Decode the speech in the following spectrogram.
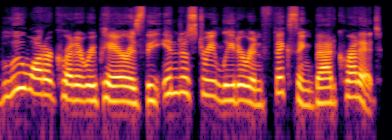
Blue Water Credit Repair is the industry leader in fixing bad credit.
